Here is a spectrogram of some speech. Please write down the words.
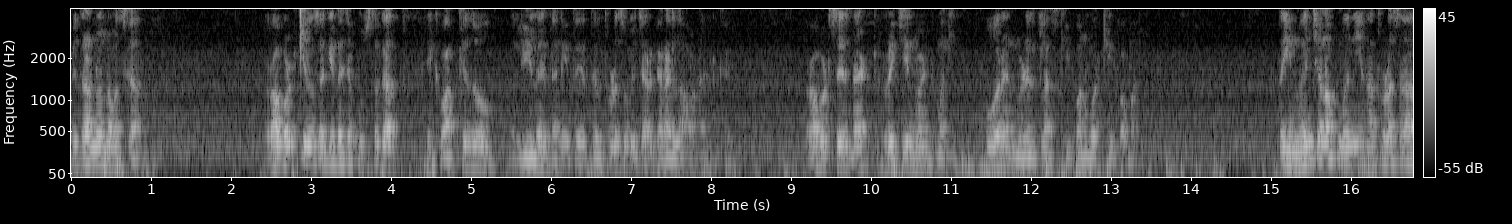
मित्रांनो नमस्कार. रॉबर्ट किओसाकी त्याच्या पुस्तकात एक वाक्य जो लिहिलंय त्यांनी ते ते थोडंसं विचार करायला लावणार आहे Robert says that rich invent money poor and middle class keep on working for money तर इन्व्हेन्शन ऑफ मनी हा थोडासा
